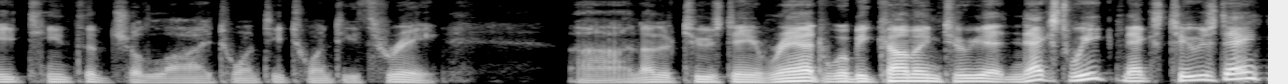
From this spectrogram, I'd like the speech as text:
18th of July, 2023. Uh, another Tuesday rant will be coming to you next week, next Tuesday.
